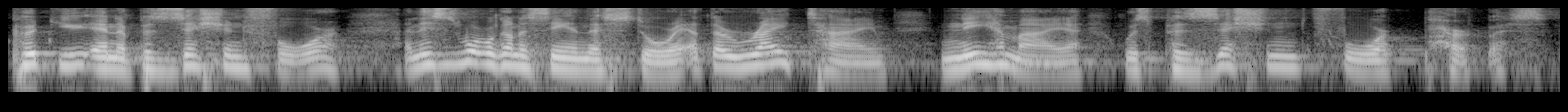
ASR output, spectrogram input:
put you in a position for. And this is what we're going to see in this story. At the right time, Nehemiah was positioned for purpose.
